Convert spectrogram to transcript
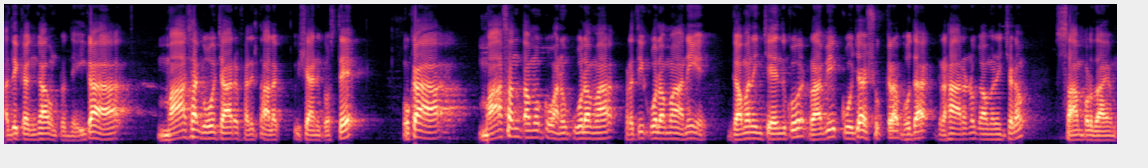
అధికంగా ఉంటుంది. ఇక మాస గోచార ఫలితాల విషయానికి వస్తే ఒక మాసం తమకు అనుకూలమా ప్రతికూలమా అని గమనించేందుకు రవి కుజ శుక్ర బుధ గ్రహాలను గమనించడం సాంప్రదాయం.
